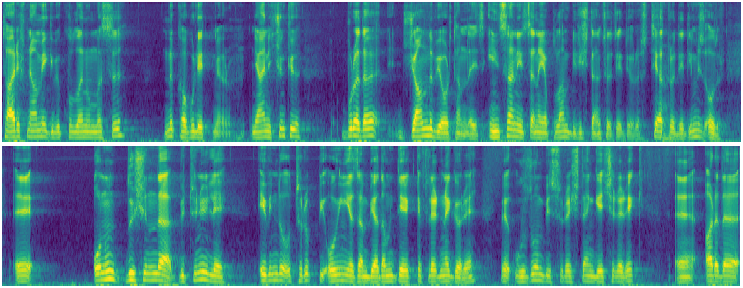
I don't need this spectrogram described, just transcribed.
tarifname gibi kullanılmasını kabul etmiyorum. Yani çünkü burada canlı bir ortamdayız. İnsan insana yapılan bir işten söz ediyoruz. Tiyatro dediğimiz olur. Ee, onun dışında bütünüyle evinde oturup bir oyun yazan bir adamın direktiflerine göre ve uzun bir süreçten geçirerek e, arada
